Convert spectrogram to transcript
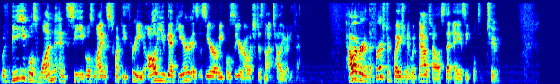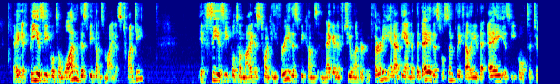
With b equals 1 and c equals minus 23, all you get here is 0 equals 0, which does not tell you anything. However, in the first equation, it would now tell us that a is equal to 2. Okay, if b is equal to 1, this becomes minus 20. If c is equal to minus 23, this becomes negative 230, and at the end of the day, this will simply tell you that a is equal to 2.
